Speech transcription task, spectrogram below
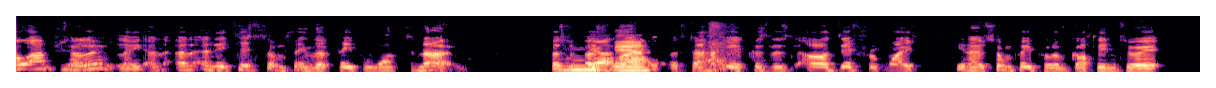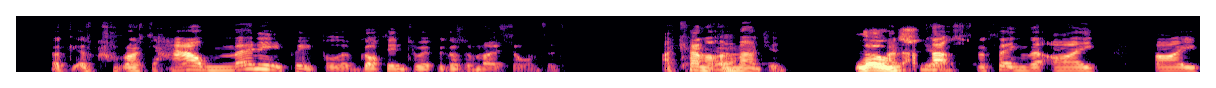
Oh, absolutely, yeah. and, and and it is something that people want to know as, mm, as yeah. well as to how because there are different ways. You know, some people have got into it. Christ, how many people have got into it because of Most Haunted? I cannot imagine. Loads. And that's the thing that I I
